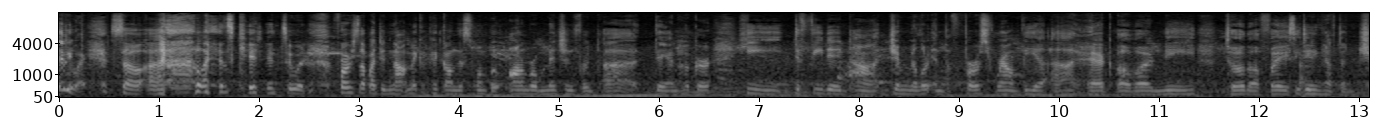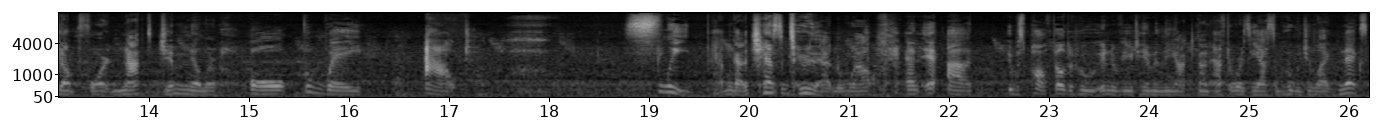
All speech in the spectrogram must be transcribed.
Anyway, so uh, let's get into it. First up, I did not make a pick on this one, but honorable mention for uh, Dan Hooker. He defeated uh, Jim Miller in the first round via a heck of a knee to the face. He didn't even have to jump for it. Knocked Jim Miller all the way out sleep. Haven't got a chance to do that in a while. And it, uh, it was Paul Felder who interviewed him in the octagon afterwards. He asked him, who would you like next?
